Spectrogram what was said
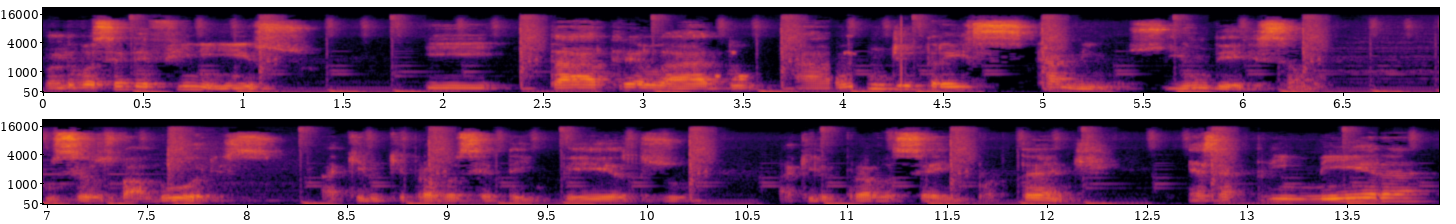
Quando você define isso e está atrelado a um de três caminhos, e um deles são os seus valores, aquilo que para você tem peso, aquilo que para você é importante, essa é a primeira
